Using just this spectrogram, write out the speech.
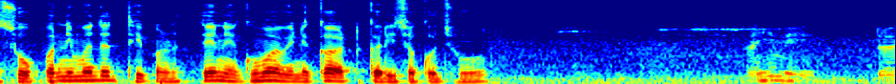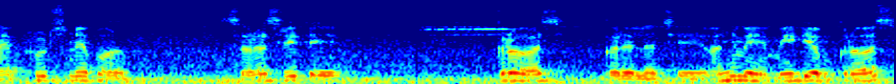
સોપરની મદદથી પણ તેને ઘુમાવીને કટ કરી શકો છો. અહીં મેં ડ્રાય ફ્રૂટ્સને પણ સરસ રીતે ક્રશ કરેલા છે. અહીં મેં મીડિયમ ક્રશ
